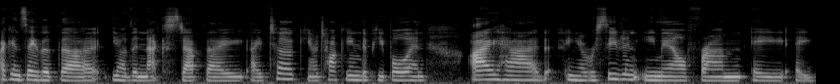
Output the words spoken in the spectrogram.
I can say that the, you know, the next step that I, I took, you know, talking to people and I had, you know, received an email from a, a,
